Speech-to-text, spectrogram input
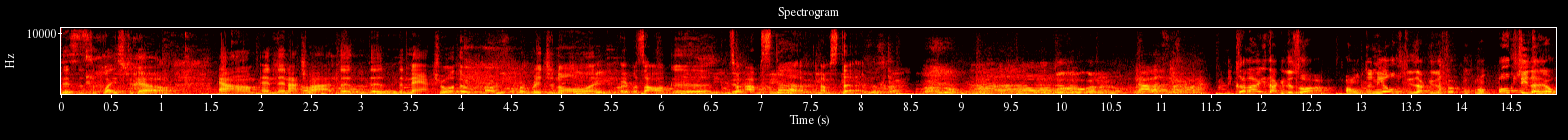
this is the place to go. Um, and then I tried the, the, the natural, the uh, original, and it was all good. So I'm stuffed. I'm stuffed. 辛いだけでさ、本当に美味しいだけでさ、ほん美味しいだよ。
